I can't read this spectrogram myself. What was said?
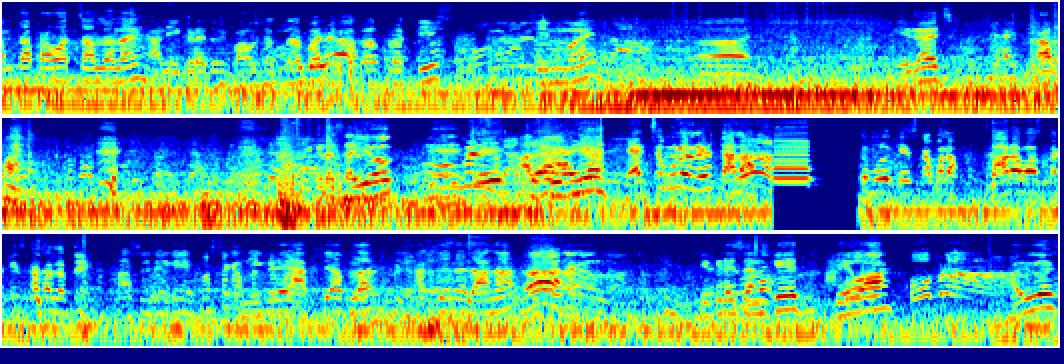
आमचा प्रवास चालू झालाय आणि इकडे तुम्ही पाहू शकता पाठीमागं प्रतीश चिन्मय नीरज कापा इकडे सहयोग. बारा वाजता केस कापायला जाते. असू दे इकडे अक्षय आपला. अक्षय नाही दाना इकडे संकेत देवा आयुष.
